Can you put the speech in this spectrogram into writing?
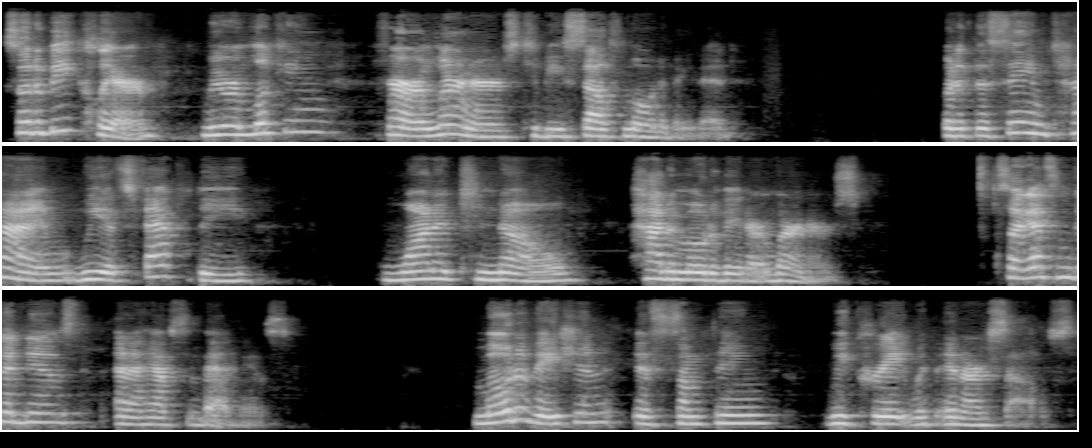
So to be clear, we were looking for our learners to be self-motivated. But at the same time, we as faculty wanted to know how to motivate our learners. So I got some good news and I have some bad news. Motivation is something we create within ourselves.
